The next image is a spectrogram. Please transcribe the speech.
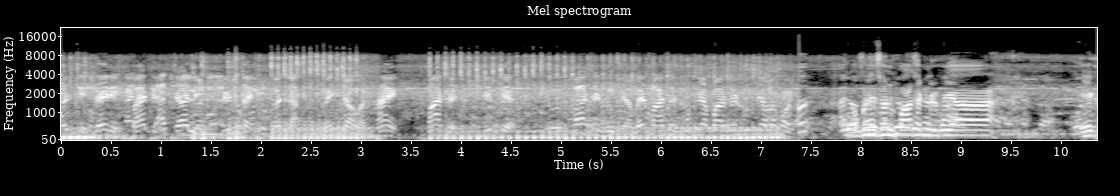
પચીસ ત્રીસ પાંત્રીસ ચાલીસ પિસ્તાલીસ પચાસ પંચાવન સાઠ પાસઠ સિત્તેર પાસઠ રૂપિયા. ભાઈ પાસઠ રૂપિયા પાસઠ રૂપિયા લખો. ઓગણીસો ને પાસઠ રૂપિયા એક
